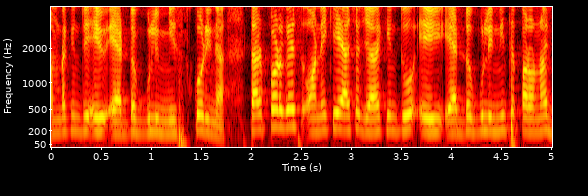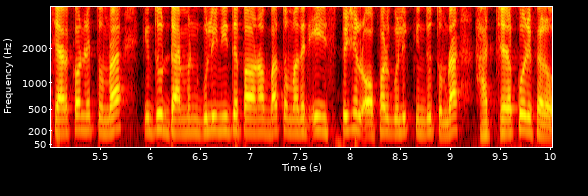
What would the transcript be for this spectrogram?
আমরা কিন্তু এই অ্যাডডপগুলি মিস করি না। তারপর গাইস অনেকেই আছো যারা কিন্তু এই অ্যাডডপগুলি নিতে পারো না, যার কারণে তোমরা কিন্তু ডায়মন্ডগুলি নিতে পারো না বা তোমাদের এই স্পেশাল অফারগুলি কিন্তু তোমরা হাতছাড়া করে ফেলো।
